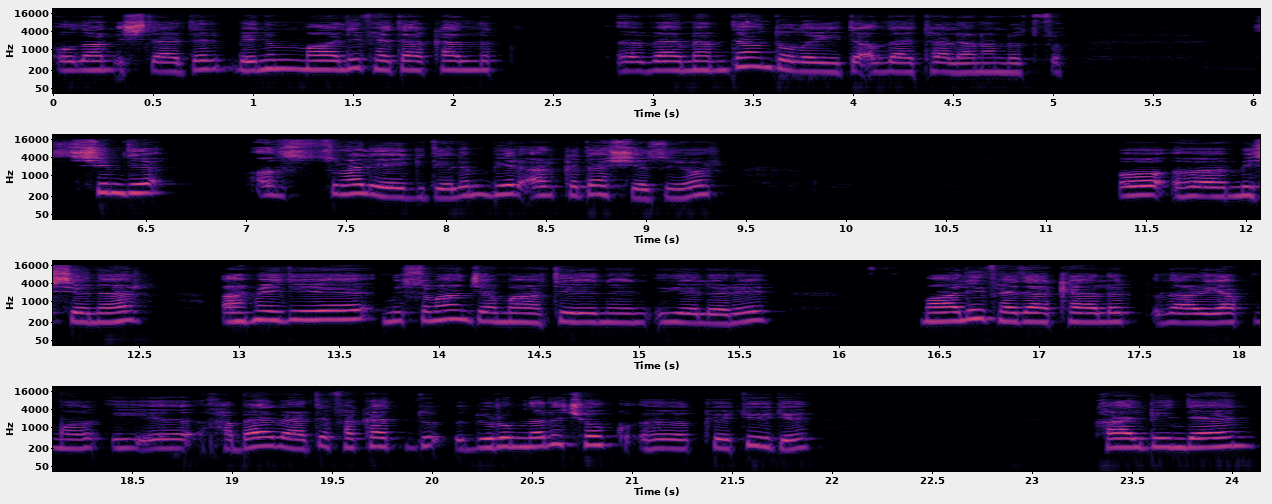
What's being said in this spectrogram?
olan işlerdir. Benim mali fedakarlık e, vermemden dolayıydı allah Teala'nın lütfu. Şimdi Avustralya'ya gidelim. Bir arkadaş yazıyor. O e, misyoner Ahmediye Müslüman cemaatinin üyeleri mali fedakarlıklar yapma e, haber verdi fakat du- durumları çok e, kötüydü. Kalbinden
